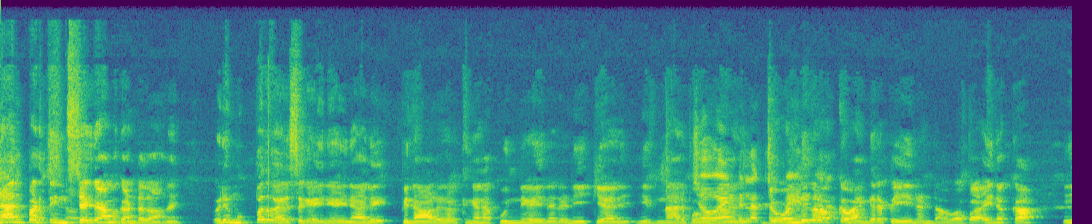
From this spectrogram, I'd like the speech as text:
ഞാൻ ഇപ്പൊ അടുത്ത് ഇൻസ്റ്റാഗ്രാം കണ്ടതാണ്. ഒരു മുപ്പത് വയസ്സ് കഴിഞ്ഞ് കഴിഞ്ഞാൽ പിന്നെ ആളുകൾക്ക് ഇങ്ങനെ കുഞ്ഞു കഴിഞ്ഞാൽ എണീക്കാൻ ഇരുന്നാൽ പൊങ്ങാൻ ജോയിന്റുകളൊക്കെ ഭയങ്കര പെയിൻ ഉണ്ടാവും. അപ്പൊ അതിനൊക്കെ ഈ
